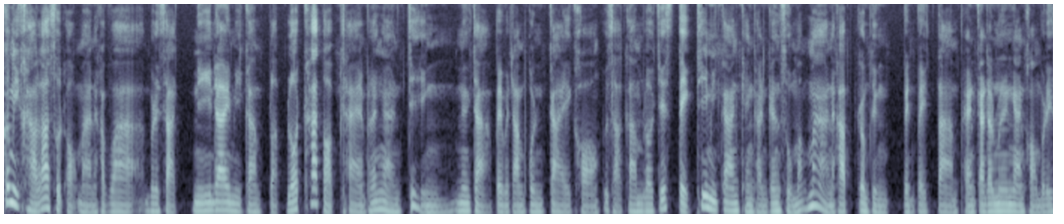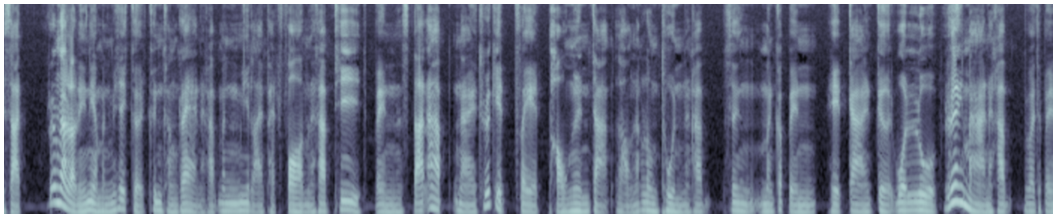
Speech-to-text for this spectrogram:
ก็มีข่าวล่าสุดออกมานะครับว่าบริษัทนี้ได้มีการปรับลดค่าตอบแทนพนักงานจริง เนื่องจากเป็นไปตามกลไกของอุตสาหกรรมโลจิสติก ที่มีการแข่งขันกันสูงมากๆนะครับรวมถึงเป็นไปตามแผนการดำเนินงานของบริษัท เรื่องราวเหล่านี้เนี่ยมันไม่ใช่เกิดขึ้นครั้งแรกนะครับ มันมีหลายแพลตฟอร์มนะครับที่เป็นสตาร์ทอัพในธุรกิจเฟสเผาเงินจากเหล่านักลงทุนนะครับ ซึ่งมันก็เป็นเหตุการณ์เกิดวนลูปเรื่อยมานะครับไม่ว่าจะเป็น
